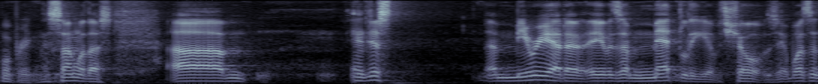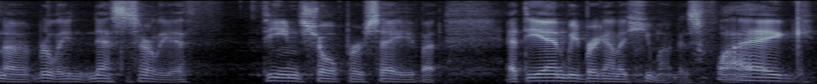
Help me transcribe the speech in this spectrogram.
we'll bring the sun with us. Um, and just a myriad of, it was a medley of shows. It wasn't a really necessarily a themed show per se, but at the end, we bring out a humongous flag,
